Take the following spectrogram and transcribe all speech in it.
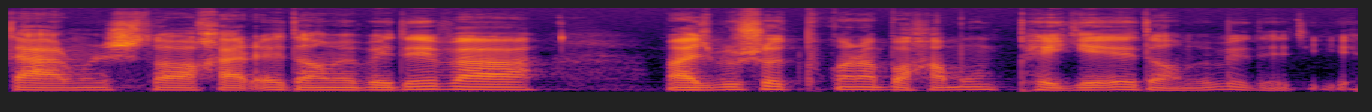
درمانش تا آخر ادامه بده و مجبور شد بکنم با همون پگه ادامه بده دیگه.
